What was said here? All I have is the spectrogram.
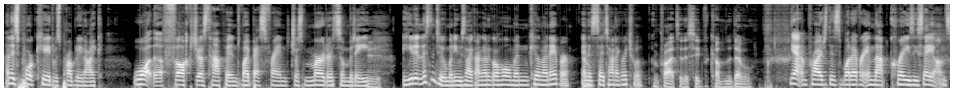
And this poor kid was probably like, what the fuck just happened? My best friend just murdered somebody. He didn't listen to him when he was like, I'm going to go home and kill my neighbor in a satanic ritual. And prior to this, he'd become the devil. Yeah, and prior to this, whatever in that crazy seance,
